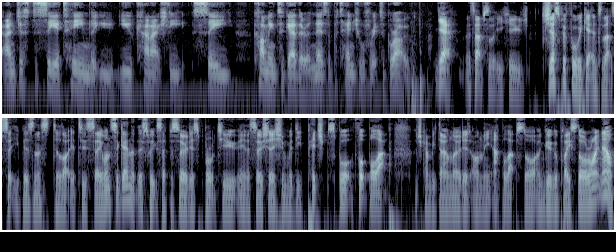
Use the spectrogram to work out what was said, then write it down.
and just to see a team that you you can actually see coming together, and there's the potential for it to grow. Yeah, it's absolutely huge. Just before we get into that city business, delighted to say once again that this week's episode is brought to you in association with the Pitch Sport Football app, which can be downloaded on the Apple App Store and Google Play Store right now.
